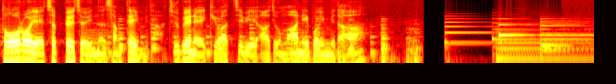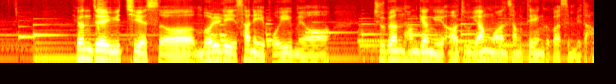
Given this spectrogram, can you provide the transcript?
도로에 접혀져 있는 상태입니다. 주변에 기와집이 아주 많이 보입니다. 현재 위치에서 멀리 산이 보이며 주변 환경이 아주 양호한 상태인 것 같습니다.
